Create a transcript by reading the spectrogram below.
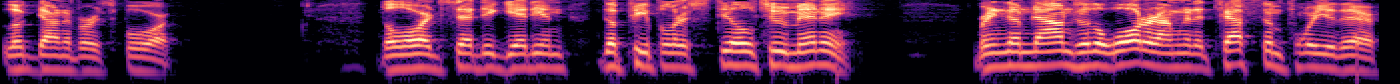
Look down at verse 4. The Lord said to Gideon, The people are still too many. Bring them down to the water. I'm going to test them for you there.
